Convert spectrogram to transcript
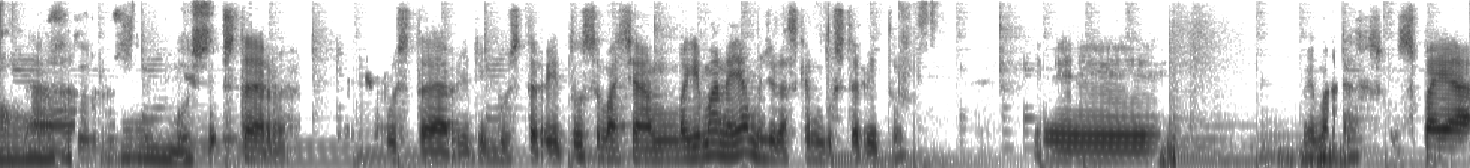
Oh, Nah, Booster, booster. Booster, booster. Jadi booster itu semacam bagaimana ya menjelaskan booster itu? Eh, memang supaya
